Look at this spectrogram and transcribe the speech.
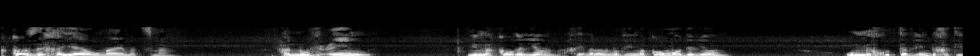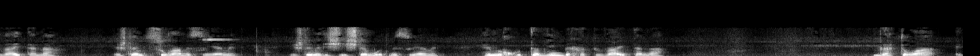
הכל זה חיי האומה הם עצמם. הנובעים ממקור עליון, החיים הללו נובעים ממקור מאוד עליון, ומכותבים בחטיבה איתנה. יש להם צורה מסוימת, יש להם איזושהי השתלמות מסוימת. הם מכותבים בחטובה איתנה. והתורה את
